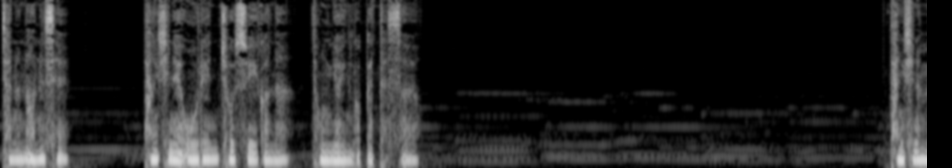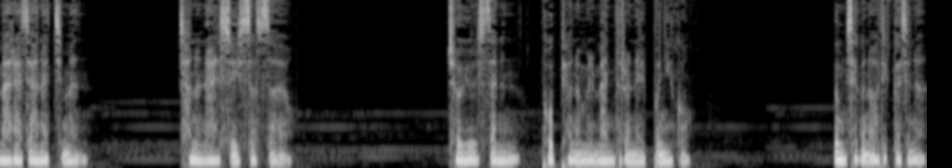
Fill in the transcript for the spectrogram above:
저는 어느새 당신의 오랜 조수이거나 동료인 것 같았어요. 당신은 말하지 않았지만 저는 알 수 있었어요. 조율사는 보편음을 만들어낼 뿐이고 음색은 어디까지나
